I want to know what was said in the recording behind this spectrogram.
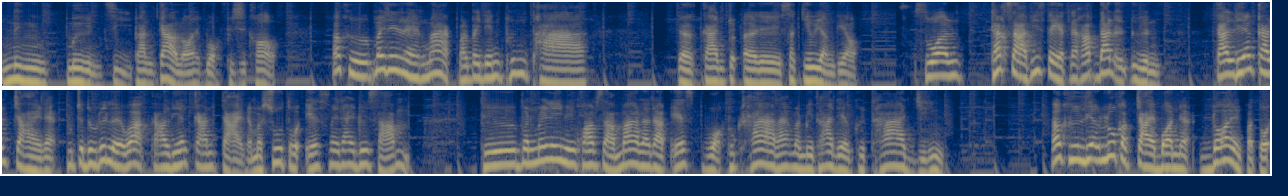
14,900 บวกฟิสิกอลก็คือไม่ได้แรงมากมันไปเน้นพึ่งพาเอ่อการเออสกิลอย่างเดียว ส่วนทักษะพิเศษนะครับ ด้านอื่นๆ การเลี้ยงการจ่ายเนี่ยคุณจะดูได้เลยว่าการเลี้ยงการจ่ายเนี่ยมันสู้ตัว S ไม่ได้ด้วยซ้ำคือมันไม่ได้มีความสามารถระดับ S บวกทุกท่านะมันมีท่าเดียวคือท่ายิง ก็คือเลี้ยงลูกกับจ่ายบอลเนี่ยด้อยกว่าตัว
